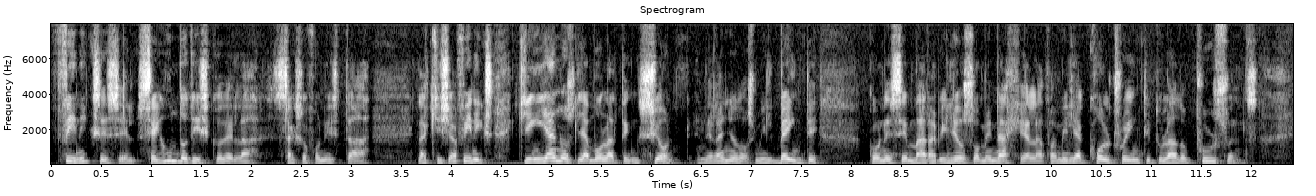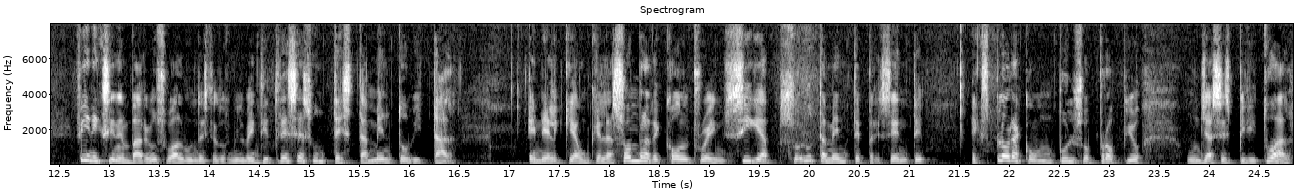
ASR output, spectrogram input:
Phoenix es el segundo disco de la saxofonista Lakeisha Phoenix, quien ya nos llamó la atención en el año 2020 con ese maravilloso homenaje a la familia Coltrane titulado Persons. Phoenix, sin embargo, su álbum de este 2023 es un testamento vital en el que, aunque la sombra de Coltrane sigue absolutamente presente, explora con pulso propio un jazz espiritual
